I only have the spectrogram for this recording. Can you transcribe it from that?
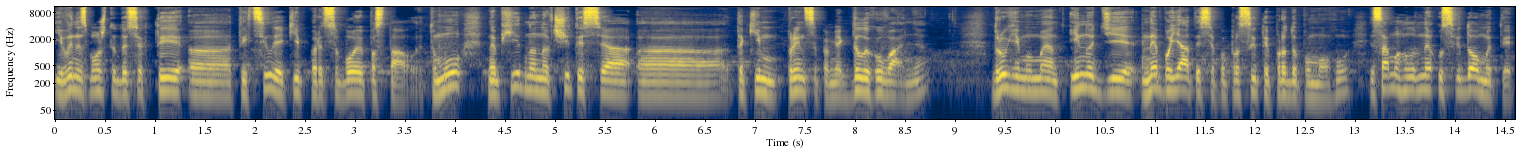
і ви не зможете досягти е, тих цілей, які перед собою поставили. Тому необхідно навчитися таким принципам, як делегування. Другий момент іноді не боятися попросити про допомогу, і саме головне усвідомити,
